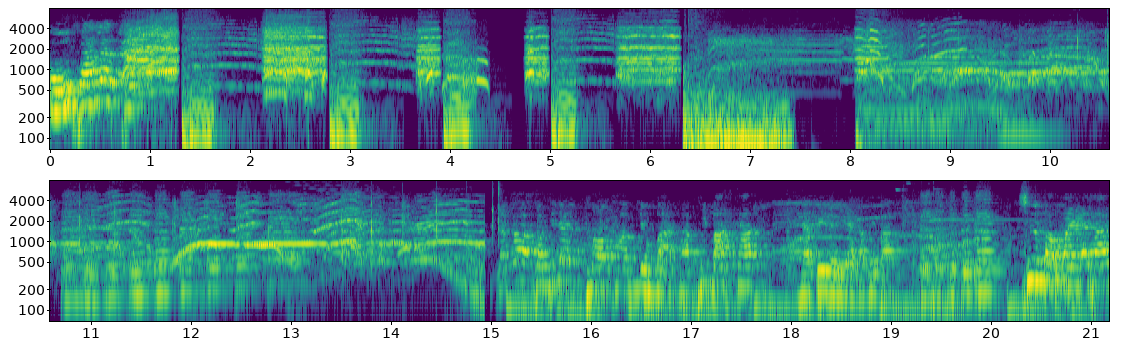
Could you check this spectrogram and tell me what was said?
อูฟ้าแลบครับ ที่ได้ทองคำหนึ่งบาทครับพี่บัสครับแฮปปี้เลยครับพี่บัสชื่อต่อไปนะครับ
